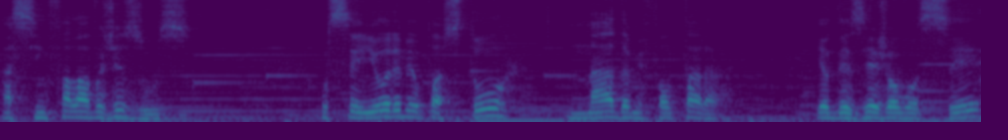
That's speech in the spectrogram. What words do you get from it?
Assim falava Jesus. O Senhor é meu pastor, nada me faltará. Eu desejo a você,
